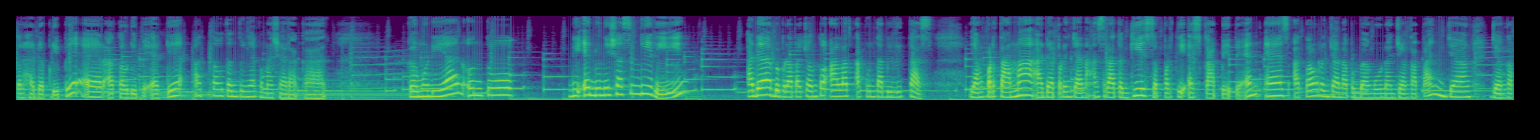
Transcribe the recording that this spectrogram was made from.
terhadap DPR atau DPRD atau tentunya ke masyarakat. Kemudian untuk di Indonesia sendiri ada beberapa contoh alat akuntabilitas yang pertama ada perencanaan strategis seperti SKP PNS atau rencana pembangunan jangka panjang, jangka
